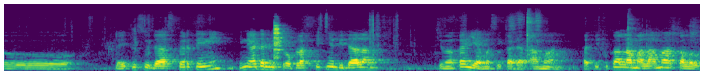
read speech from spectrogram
oh, nah itu sudah seperti ini. Ini ada mikroplastiknya di dalam. Cuma kan ya masih kadar aman. Tapi itu kan lama-lama kalau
